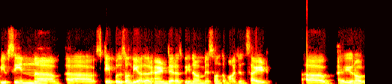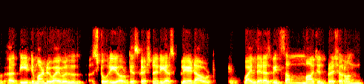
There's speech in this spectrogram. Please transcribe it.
we've seen staples, on the other hand, there has been a miss on the margin side. Uh, you know, uh, the demand revival story of discretionary has played out while there has been some margin pressure on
